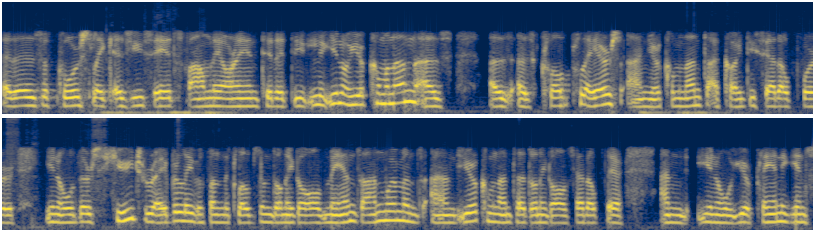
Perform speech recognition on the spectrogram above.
It is, of course, like as you say, it's family oriented. You know, you're coming in as as as club players and you're coming into a county setup where you know there's huge rivalry within the clubs in Donegal, men's and women's, and you're coming into a Donegal setup there, and you know you're playing against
